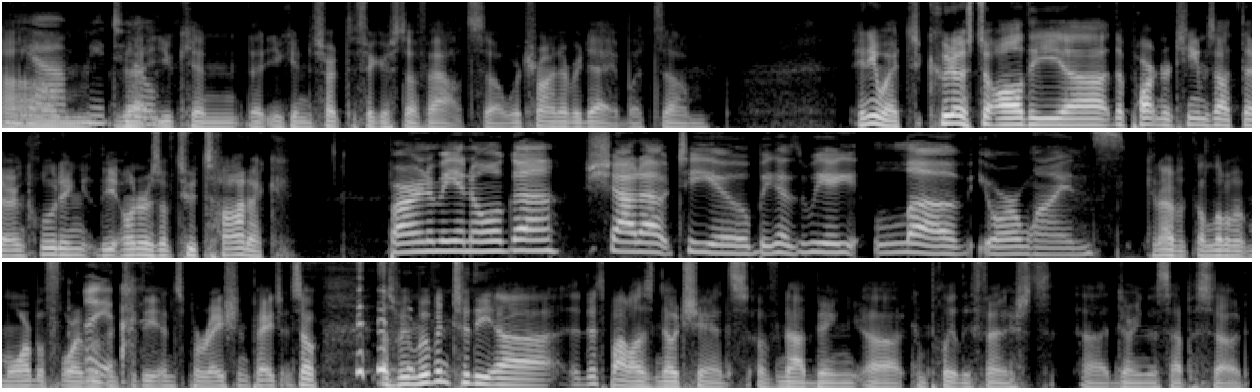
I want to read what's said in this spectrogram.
Yeah, um, me That you can that you can start to figure stuff out. So we're trying every day. But um, anyway, t- kudos to all the uh, the partner teams out there, including the owners of Teutonic. Barnaby and Olga, shout out to you because we love your wines. Can I have a little bit more before I Oh, move yeah. into the inspiration page? And so, as we move into the, uh, this bottle has no chance of not being uh, completely finished uh, during this episode.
